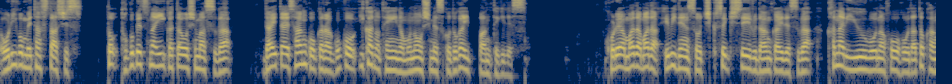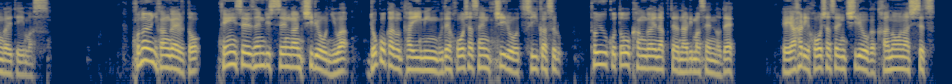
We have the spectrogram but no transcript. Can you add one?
オリゴメタスタシスと特別な言い方をしますが、大体3個から5個以下の転移のものを示すことが一般的です。これはまだまだエビデンスを蓄積している段階ですが、かなり有望な方法だと考えています。このように考えると、転移性前立腺がん治療には、どこかのタイミングで放射線治療を追加するということを考えなくてはなりませんので、やはり放射線治療が可能な施設、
